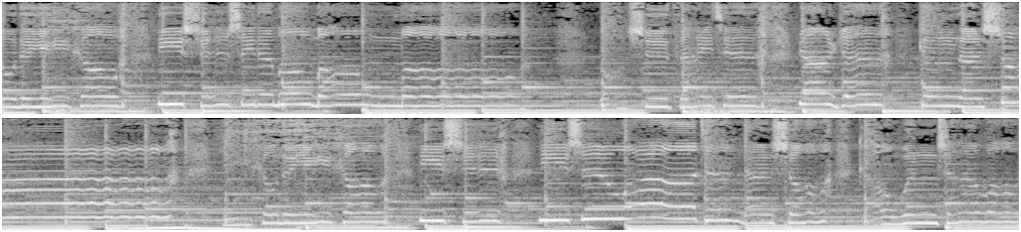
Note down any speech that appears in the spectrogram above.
后的以后，你是谁的某某某？若是再见，让人更难受。以后的以后，你是你是我的难受，拷问着我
